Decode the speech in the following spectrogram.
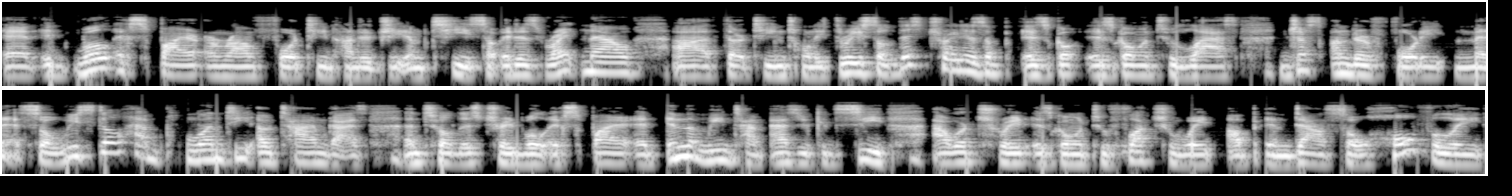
and it will expire around 1400 GMT. So it is right now uh, 1323. So this trade is a, is go, is going to last just under 40 minutes. So we still have plenty of time, guys, until this trade will expire. And in the meantime, as you can see, our trade is going to fluctuate up and down. So hopefully,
